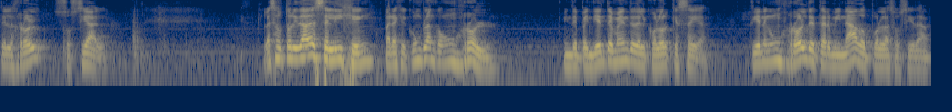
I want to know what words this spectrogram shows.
del rol social. Las autoridades se eligen para que cumplan con un rol, independientemente del color que sea. Tienen un rol determinado por la sociedad.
